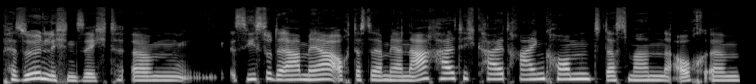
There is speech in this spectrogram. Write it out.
persönlichen Sicht, ähm, siehst du da mehr auch, dass da mehr Nachhaltigkeit reinkommt, dass man auch ähm,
